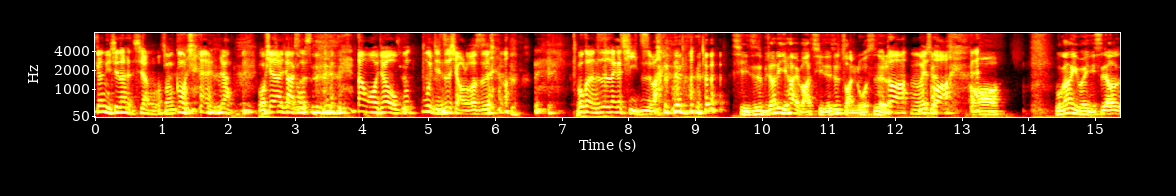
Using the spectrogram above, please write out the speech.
跟你现在很像哦。怎么跟我现在很像？我现在就是大公司，但我觉得我不不仅是小螺丝，我可能是那个起子吧。起子比较厉害吧？起子是转螺丝的人。对啊，没错啊。哦，我刚刚以为你是要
